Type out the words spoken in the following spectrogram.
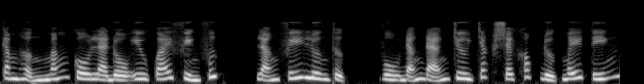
căm hận mắng cô là đồ yêu quái phiền phức, lãng phí lương thực, vụ đảng đảng chưa chắc sẽ khóc được mấy tiếng,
